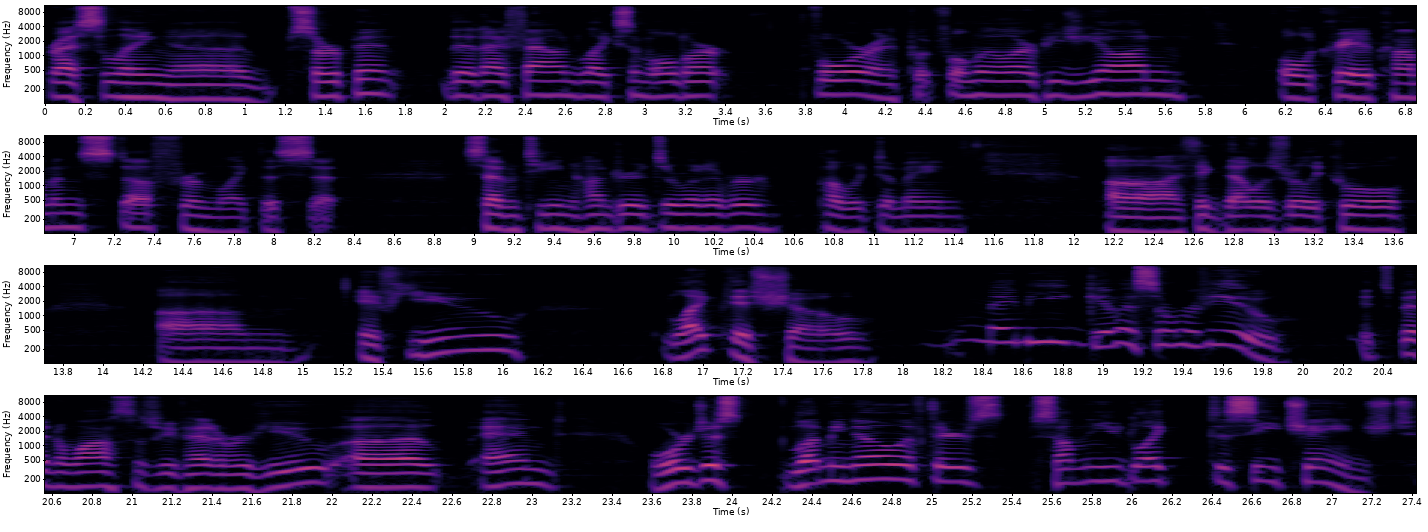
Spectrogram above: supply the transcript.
wrestling uh, serpent that I found like some old art for, and I put Full Metal RPG on. Old Creative Commons stuff from like the 1700s or whatever, public domain. Uh, I think that was really cool. Um, if you like this show, maybe give us a review. It's been a while since we've had a review, uh, and or just let me know if there's something you'd like to see changed.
